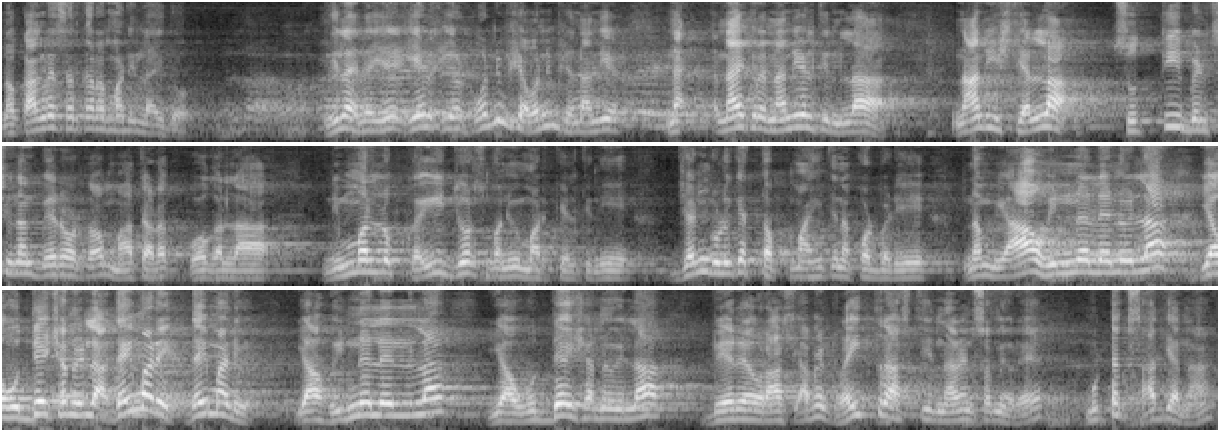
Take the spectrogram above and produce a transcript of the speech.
ನಾವು ಕಾಂಗ್ರೆಸ್ ಸರ್ಕಾರ ಮಾಡಿಲ್ಲ ಇದು. ಇಲ್ಲ ಇಲ್ಲ ಒಂದು ನಿಮಿಷ ಒಂದು ನಿಮಿಷ, ನಾನು ನಾಯಕರ, ನಾನು ಹೇಳ್ತೀನಿಲ್ಲ, ನಾನು ಇಷ್ಟೆಲ್ಲ ಸುತ್ತಿ ಬೆಳೆಸಿ ನಾನು ಬೇರೆಯವ್ರ ತಾವು ಮಾತಾಡೋಕ್ಕೆ ಹೋಗಲ್ಲ. ನಿಮ್ಮಲ್ಲೂ ಕೈ ಜೋಡಿಸಿ ಮನವಿ ಮಾಡ್ಕೇಳ್ತೀನಿ ಜನಗಳಿಗೆ ತಪ್ಪು ಮಾಹಿತಿನ ಕೊಡಬೇಡಿ. ನಮ್ಮ ಯಾವ ಹಿನ್ನೆಲೆಯೂ ಇಲ್ಲ, ಯಾವ ಉದ್ದೇಶನೂ ಇಲ್ಲ. ದಯಮಾಡಿ ದಯಮಾಡಿ. ಯಾವ ಹಿನ್ನೆಲೆಯಲ್ಲಿ ಇಲ್ಲ, ಯಾವ ಉದ್ದೇಶನೂ ಇಲ್ಲ. ಬೇರೆಯವ್ರ ಆಸ್ತಿ, ಆಮೇಲೆ ರೈತರ ಆಸ್ತಿ, ನಾರಾಯಣ ಸ್ವಾಮಿ ಅವರೇ ಮುಟ್ಟಕ್ಕೆ ಸಾಧ್ಯನಾ?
